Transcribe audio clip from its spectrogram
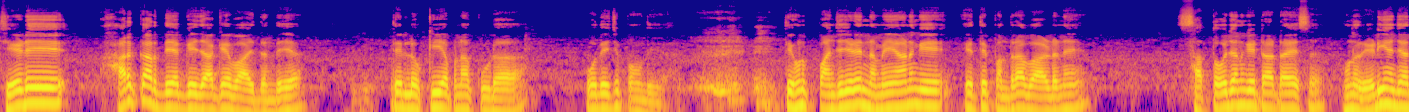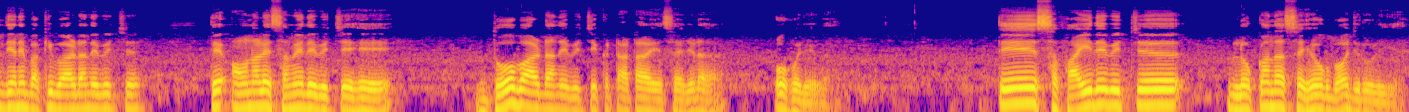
ਜਿਹੜੇ ਹਰ ਘਰ ਦੇ ਅੱਗੇ ਜਾ ਕੇ ਆਵਾਜ਼ ਦਿੰਦੇ ਆ ਤੇ ਲੋਕੀ ਆਪਣਾ ਕੂੜਾ ਉਹਦੇ 'ਚ ਪਾਉਂਦੇ ਆ। ਤੇ ਹੁਣ ਪੰਜ ਜਿਹੜੇ ਨਵੇਂ ਆਣਗੇ, ਇੱਥੇ 15 ਵਾਰਡ ਨੇ ਸੱਤ ਹੋ ਜਾਣਗੇ ਟਾਟਾ ਇਸ ਹੁਣ ਰੇੜੀਆਂ ਜਾਂਦੀਆਂ ਨੇ ਬਾਕੀ ਵਾਰਡਾਂ ਦੇ ਵਿੱਚ ਤੇ ਆਉਣ ਵਾਲੇ ਸਮੇਂ ਦੇ ਵਿੱਚ ਇਹ ਦੋ ਵਾਰਡਾਂ ਦੇ ਵਿੱਚ ਇੱਕ ਟਾਟਾ ਇਸ ਹੈ ਜਿਹੜਾ ਉਹ ਹੋ ਜਾਏਗਾ। ਤੇ ਸਫ਼ਾਈ ਦੇ ਵਿੱਚ ਲੋਕਾਂ ਦਾ ਸਹਿਯੋਗ ਬਹੁਤ ਜ਼ਰੂਰੀ ਹੈ।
